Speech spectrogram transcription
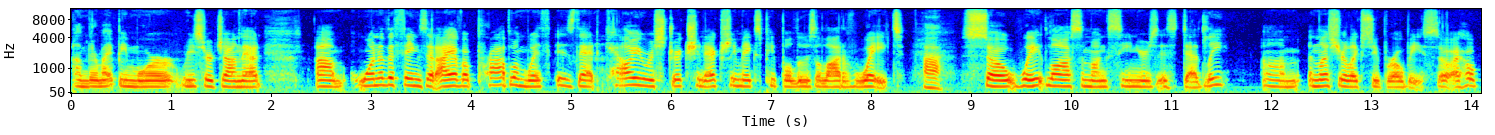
Um, there might be more research on that. Um, one of the things that I have a problem with is that calorie restriction actually makes people lose a lot of weight. Ah. So weight loss among seniors is deadly, um, unless you're like super obese. So I hope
